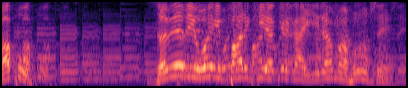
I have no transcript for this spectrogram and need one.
બાપુ, ઝવેરી હોય પારકી કે હીરામાં શું છે?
